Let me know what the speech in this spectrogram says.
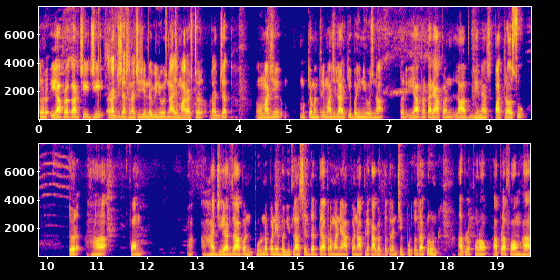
तर या प्रकारची जी राज्य शासनाची जी नवीन योजना आहे महाराष्ट्र राज्यात माझी मुख्यमंत्री माझी लाडकी बहीण योजना तर या प्रकारे आपण लाभ घेण्यास पात्र असू. तर हा फॉर्म हा- हा जी आर जर आपण पूर्णपणे बघितला असेल तर त्याप्रमाणे आपण आपल्या कागदपत्रांची पूर्तता करून आपला फॉर्म आपला फॉर्म हा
